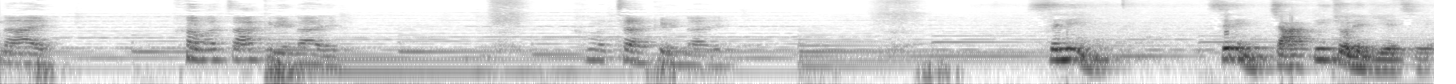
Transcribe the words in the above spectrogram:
নাই। আমার চাকরি নাই। আমার চাকরি নাই। সেলিম সেলিম চাকরি চলে গিয়েছে।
